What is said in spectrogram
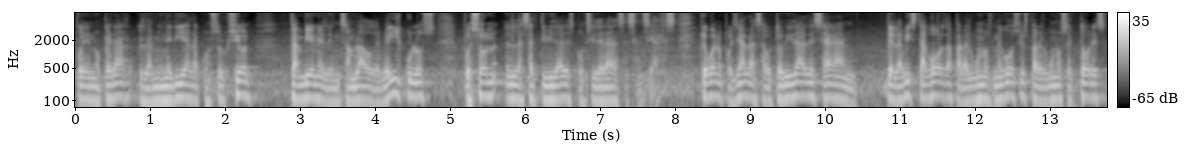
pueden operar la minería, la construcción, también el ensamblado de vehículos, pues son las actividades consideradas esenciales. Que bueno, pues ya las autoridades se hagan de la vista gorda para algunos negocios, para algunos sectores,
